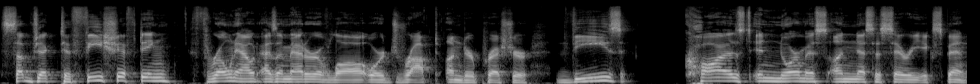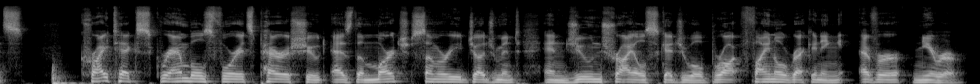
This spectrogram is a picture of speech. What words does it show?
subject to fee shifting, thrown out as a matter of law, or dropped under pressure. These caused enormous unnecessary expense. Crytek scrambles for its parachute as the March summary judgment and June trial schedule brought final reckoning ever nearer.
